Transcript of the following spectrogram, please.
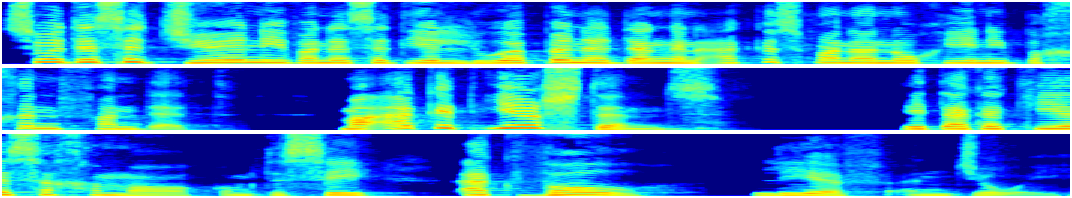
So dis 'n journey want dit is 'n deurlopende ding en ek is maar nou nog hier in die begin van dit. Maar ek het eerstens het ek 'n keuse gemaak om te sê ek wil leef in joy.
